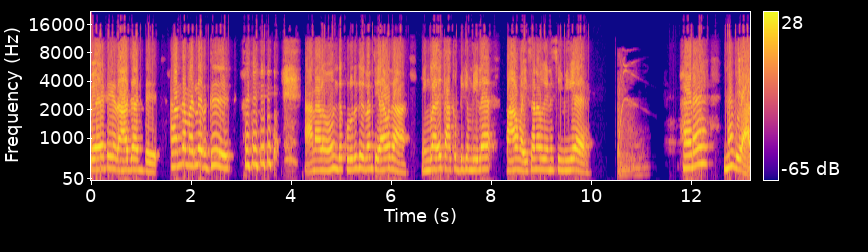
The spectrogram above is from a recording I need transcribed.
வேட்டை ராஜான்ட்டு. அந்த மாதிரிலாம் இருக்கு. ஆனாலும் இந்த குளிருக்கு இதெல்லாம் தேவைதான். எங்களாலே தாக்கு பிடிக்க முடியல. பாவம் வயசானவங்க என்ன செய்வீங்க? அட நான் வேற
